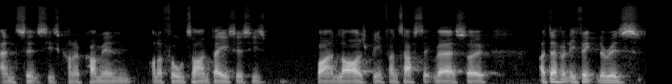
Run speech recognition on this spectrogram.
and since he's kind of come in on a full time basis, he's by and large been fantastic there. So I definitely think there is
